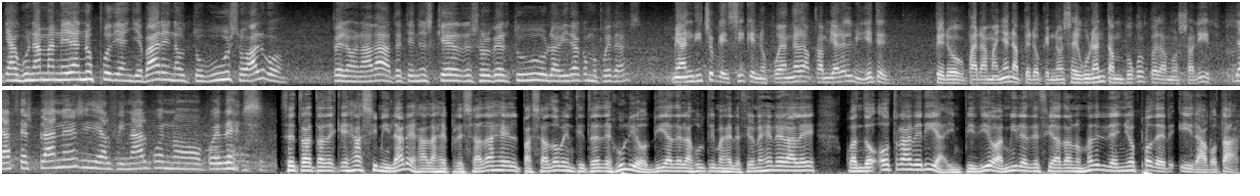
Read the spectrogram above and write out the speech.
De alguna manera nos podían llevar en autobús o algo. pero nada, te tienes que resolver tú la vida como puedas. Me han dicho que sí, que nos puedan cambiar el billete, pero para mañana, pero que no aseguran tampoco podamos salir. Ya haces planes y al final pues no puedes. Se trata de quejas similares a las expresadas el pasado 23 de julio, día de las últimas elecciones generales, cuando otra avería impidió a miles de ciudadanos madrileños poder ir a votar.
